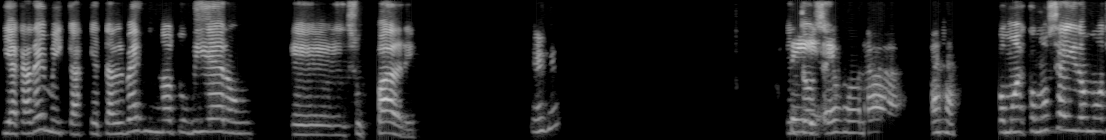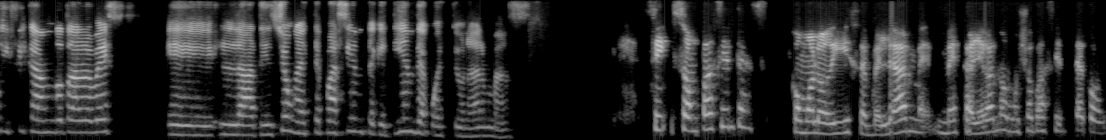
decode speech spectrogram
y académicas que tal vez no tuvieron eh, sus padres. Entonces, sí, es una... ¿cómo, ¿Cómo se ha ido modificando tal vez eh, la atención a este paciente que tiende a cuestionar más? Sí, son pacientes como lo dices, ¿verdad? Me, me está llegando mucho paciente con,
